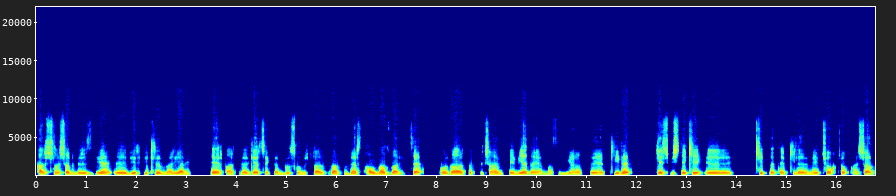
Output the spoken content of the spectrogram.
karşılaşabiliriz diye bir fikrim var. Yani eğer partiler gerçekten bu sonuçlardan ders almazlar ise orada artık bıçağın kemiğe dayanmasının yarattığı etkiyle geçmişteki e, kitle tepkilerini çok çok aşan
